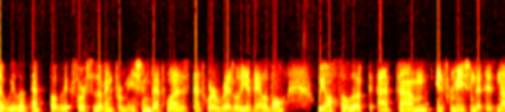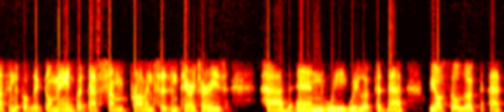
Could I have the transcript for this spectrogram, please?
So we looked at public sources of information that was that were readily available. We also looked at um, information that is not in the public domain, but that some provinces and territories had, and we we looked at that. We also looked at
